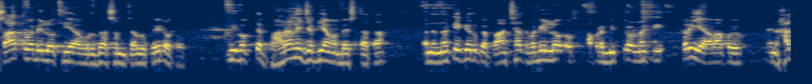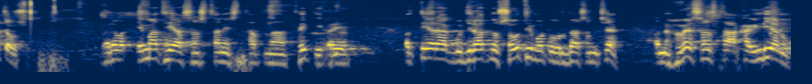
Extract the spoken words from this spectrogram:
સાત વડીલોથી આ વૃદ્ધાશ્રમ ચાલુ કર્યો હતો. એ વખતે ભાડાની જગ્યામાં બેસતા હતા અને નક્કી કર્યું કે પાંચ સાત વડીલો આપણે મિત્રો નક્કી કરીએ, આવા કોઈ એને સાચવશું બરાબર? એમાંથી આ સંસ્થાની સ્થાપના થઈ હતી. અત્યારે આ ગુજરાતનું સૌથી મોટું વૃદ્ધાશ્રમ છે. અને હવે સંસ્થા આખા ઇન્ડિયાનું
